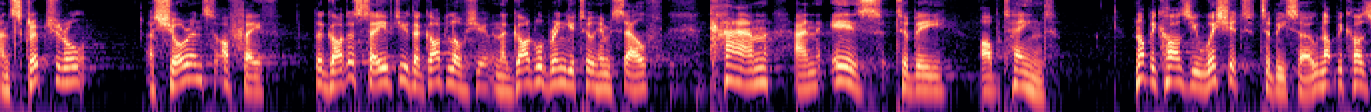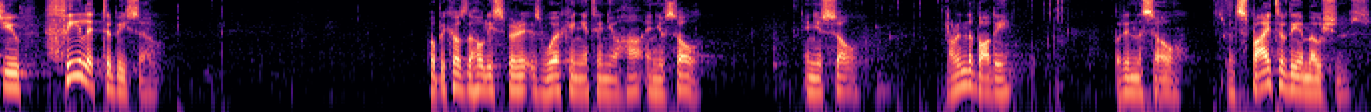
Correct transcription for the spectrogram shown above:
and scriptural assurance of faith that God has saved you, that God loves you, and that God will bring you to Himself can and is to be obtained. Not because you wish it to be so, not because you feel it to be so, but because the Holy Spirit is working it in your heart, in your soul. In your soul. Not in the body, but in the soul. So, in spite of the emotions,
